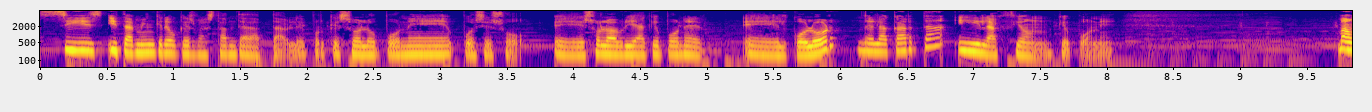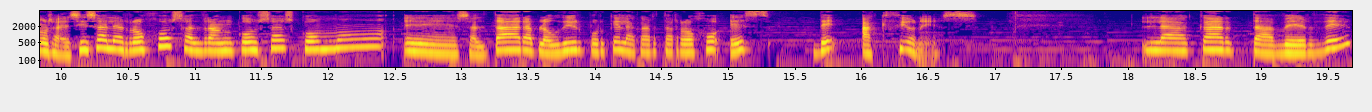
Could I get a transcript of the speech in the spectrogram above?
Sí, y también creo que es bastante adaptable, porque solo pone, pues eso, eh, solo habría que poner eh, el color de la carta y la acción que pone. Vamos a ver, si sale rojo saldrán cosas como eh, saltar, aplaudir, porque la carta rojo es de acciones. La carta verde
